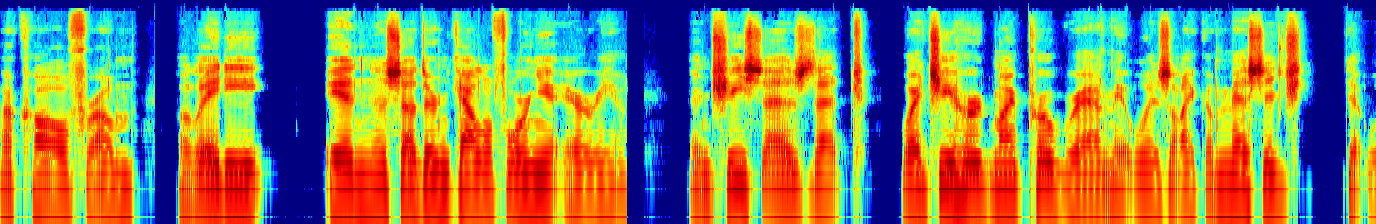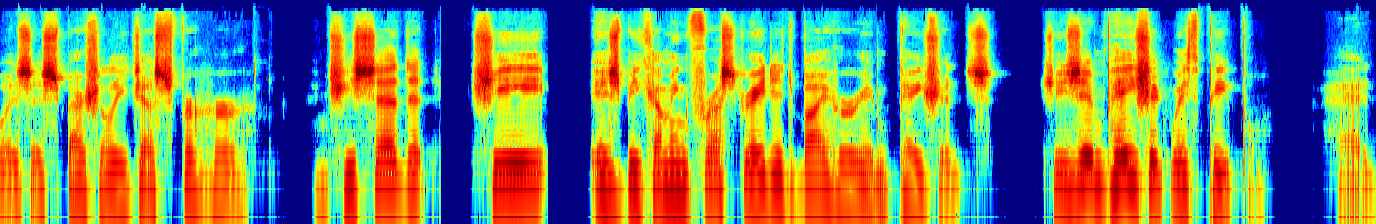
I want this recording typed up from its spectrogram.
a call from a lady in the Southern California area, and she says that when she heard my program, it was like a message that was especially just for her. And she said that she is becoming frustrated by her impatience. She's impatient with people. And,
